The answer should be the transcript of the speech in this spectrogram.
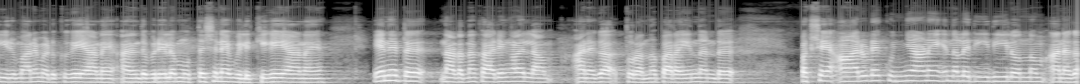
തീരുമാനം എടുക്കുകയാണ് അനന്തപുരിയിലെ മുത്തശ്ശനെ വിളിക്കുകയാണ്. എന്നിട്ട് നടന്ന കാര്യങ്ങളെല്ലാം അനഘ തുറന്ന് പറയുന്നുണ്ട്. പക്ഷേ ആരുടെ കുഞ്ഞാണ് എന്നുള്ള രീതിയിലൊന്നും അനഘ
